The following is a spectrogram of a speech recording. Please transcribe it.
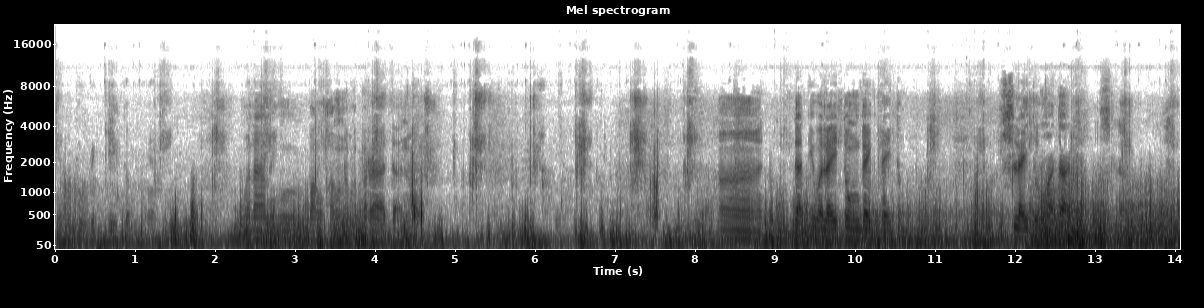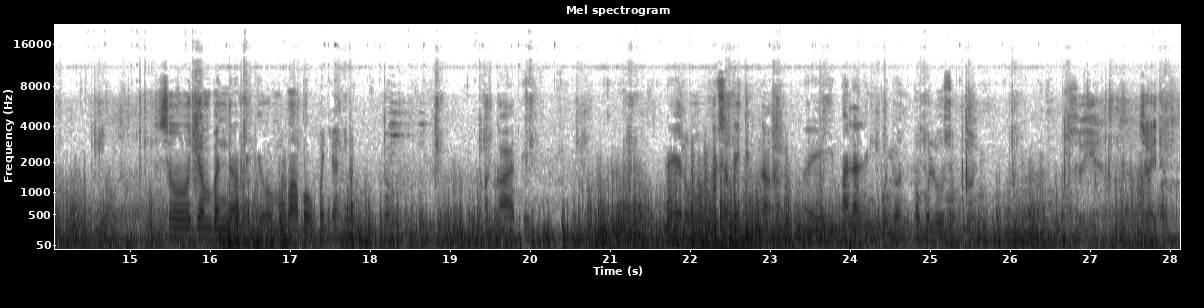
yung tubig dito. Yan. Maraming bangkang nakaparada no. Ah, dati wala itong dike na ito. Isla ito nga dati. Isla. So, diyan banda, medyo mababaw pa dyan. No? Pagkati. Pero sa may gitna ay palalim po doon, pabulusok doon. So, yan. So, ito.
